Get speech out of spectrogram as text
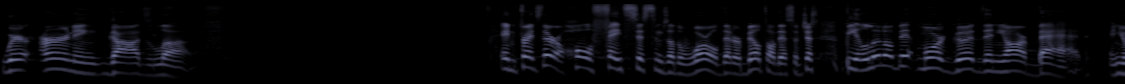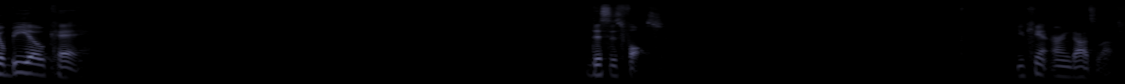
we're earning God's love. And friends, there are whole faith systems of the world that are built on this of just be a little bit more good than you are bad, and you'll be okay. This is false. You can't earn God's love.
